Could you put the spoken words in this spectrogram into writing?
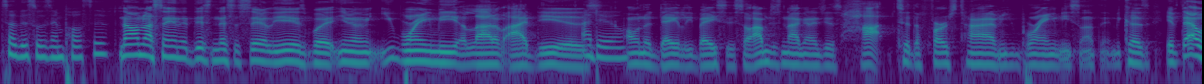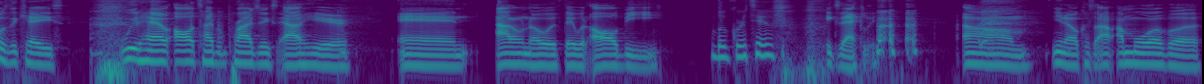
So this was impulsive. No, I'm not saying that this necessarily is, but you know, you bring me a lot of ideas I do. on a daily basis. So I'm just not gonna just hop to the first time you bring me something. Because if that was the case, we'd have all type of projects out here and I don't know if they would all be Lucrative. Exactly. um, you know, because I'm more of a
